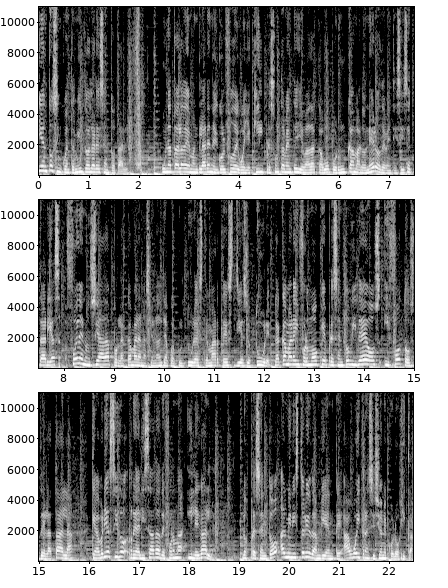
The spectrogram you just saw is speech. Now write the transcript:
150 mil dólares en total. Una tala de manglar en el Golfo de Guayaquil, presuntamente llevada a cabo por un camaronero de 26 hectáreas, fue denunciada por la Cámara Nacional de Acuacultura este martes 10 de octubre. La Cámara informó que presentó videos y fotos de la tala que habría sido realizada de forma ilegal. Los presentó al Ministerio de Ambiente, Agua y Transición Ecológica.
